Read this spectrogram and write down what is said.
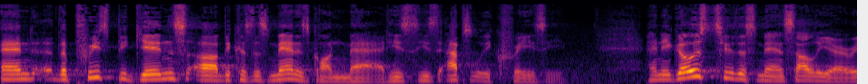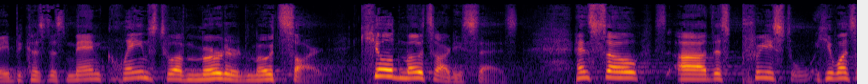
And the priest begins uh, because this man has gone mad. He's, he's absolutely crazy. And he goes to this man, Salieri, because this man claims to have murdered Mozart, killed Mozart, he says. And so uh, this priest, he wants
